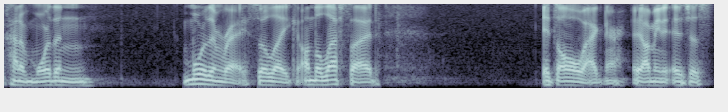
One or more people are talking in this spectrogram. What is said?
kind of more than more than Ray. So like on the left side, it's all Wagner. I mean, it's just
